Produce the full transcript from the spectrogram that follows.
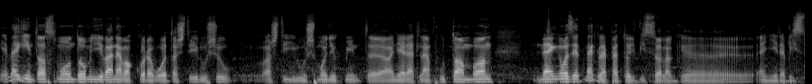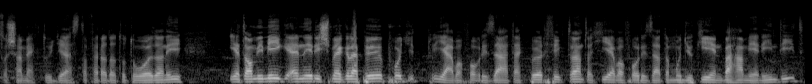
Én megint azt mondom, nyilván nem akkora volt a stílusú, a stílus mondjuk, mint a nyeretlen futamban, de engem azért meglepett, hogy viszonylag ennyire biztosan meg tudja ezt a feladatot oldani. Ilyet, ami még ennél is meglepőbb, hogy hiába favorizálták Perfect vagy hiába favorizáltam mondjuk én Bahamian Indit,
